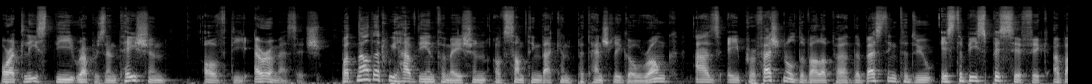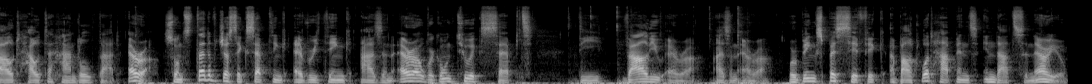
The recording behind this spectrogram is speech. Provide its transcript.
or at least the representation of the error message. But now that we have the information of something that can potentially go wrong, as a professional developer, the best thing to do is to be specific about how to handle that error. So instead of just accepting everything as an error, we're going to accept the value error as an error. We're being specific about what happens in that scenario.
